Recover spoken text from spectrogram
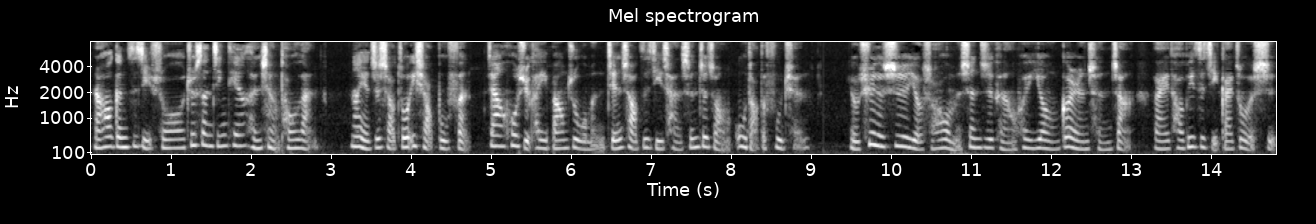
然后跟自己说，就算今天很想偷懒。那也至少做一小部分，这样或许可以帮助我们减少自己产生这种误导的父权。有趣的是，有时候我们甚至可能会用个人成长来逃避自己该做的事。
